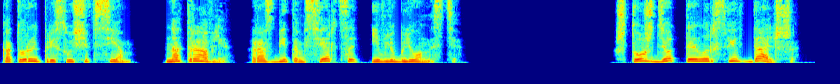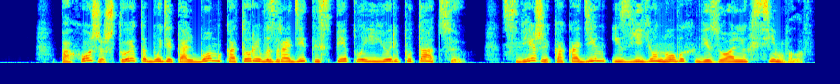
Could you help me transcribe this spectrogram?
которые присущи всем, на травле, разбитом сердце и влюбленности. Что ждет Тейлор Свифт дальше? Похоже, что это будет альбом, который возродит из пепла ее репутацию, свежий, как один из ее новых визуальных символов.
